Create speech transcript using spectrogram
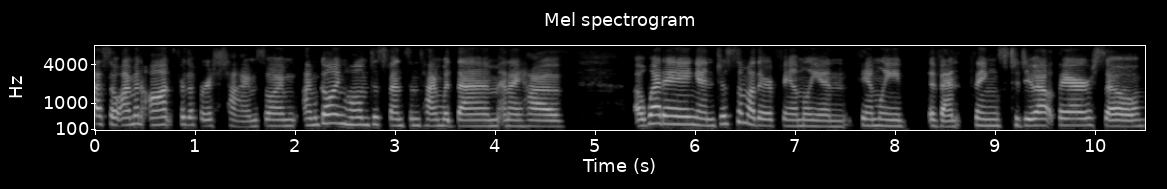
yeah, so I'm an aunt for the first time. So I'm I'm going home to spend some time with them, and I have a wedding and just some other family and family event things to do out there. So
